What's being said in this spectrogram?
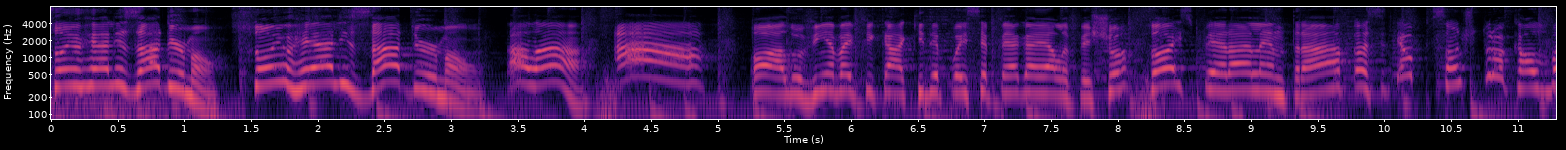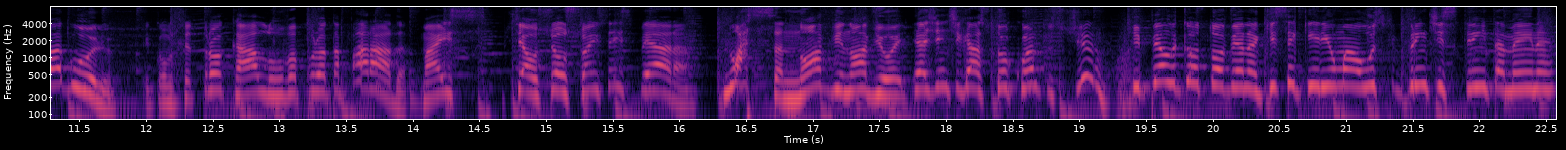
Sonho realizado, irmão. Sonho realizado, irmão. Tá lá. Ah! Ó, a luvinha vai ficar aqui, depois você pega ela, fechou? Só esperar ela entrar. Você tem a opção de trocar os bagulho. Tem como você trocar a luva por outra parada. Mas se é o seu sonho, você espera. Nossa, 998. E a gente gastou quantos tiros? E pelo que eu tô vendo aqui, você queria uma USP Print Stream também, né?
